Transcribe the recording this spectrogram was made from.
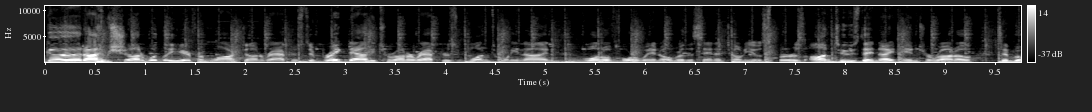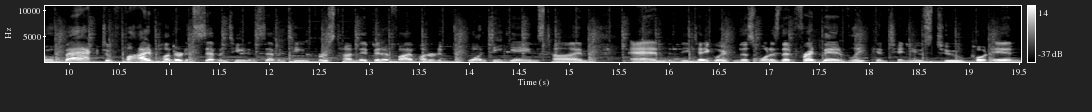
good. I'm Sean Woodley here from Locked On Raptors to break down the Toronto Raptors 129 104 win over the San Antonio Spurs on Tuesday night in Toronto to move back to 517 and 17. First time they've been at 520 games time. And the takeaway from this one is that Fred VanVleet continues to put in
